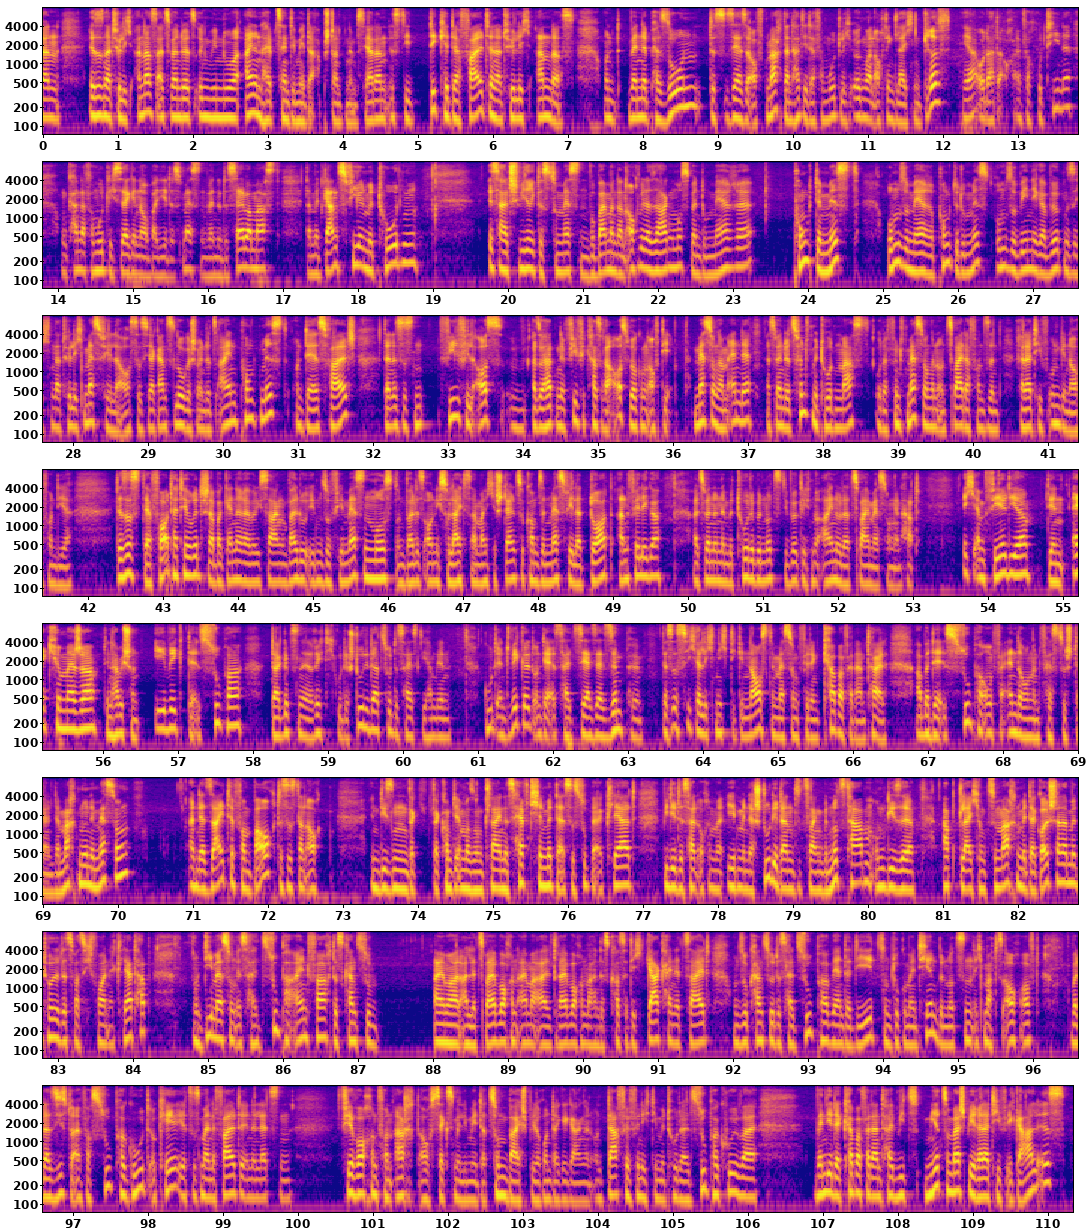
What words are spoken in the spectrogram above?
dann ist es natürlich anders, als wenn du jetzt irgendwie nur eineinhalb Zentimeter Abstand nimmst. Ja, dann ist die Dicke der Falte natürlich anders. Und wenn eine Person das sehr, sehr oft macht, dann hat die da vermutlich irgendwann auch den gleichen Griff, ja, oder hat auch einfach Routine und kann da vermutlich sehr genau bei dir das messen. Wenn du das selber machst, dann mit ganz vielen Methoden, ist halt schwierig, das zu messen. Wobei man dann auch wieder sagen muss, wenn du mehrere Punkte misst, umso mehrere Punkte du misst, umso weniger wirken sich natürlich Messfehler aus. Das ist ja ganz logisch. Wenn du jetzt einen Punkt misst und der ist falsch, dann ist es viel, viel aus, also hat eine viel, viel krassere Auswirkung auf die Messung am Ende, als wenn du jetzt fünf Methoden machst oder fünf Messungen und zwei davon sind relativ ungenau von dir. Das ist der Vorteil theoretisch, aber generell würde ich sagen, weil du eben so viel messen musst und weil es auch nicht so leicht ist, an manche Stellen zu kommen, sind Messfehler dort anfälliger, als wenn du eine Methode benutzt, die wirklich nur ein oder zwei Messungen hat. Ich empfehle dir den AccuMeasure, den habe ich schon ewig, der ist super. Da gibt es eine richtig gute Studie dazu, das heißt, die haben den gut entwickelt und der ist halt sehr, sehr simpel. Das ist sicherlich nicht die genaueste Messung für den Körperfettanteil, aber der ist super, um Veränderungen festzustellen. Der macht nur eine Messung an der Seite vom Bauch, das ist dann auch in diesem, da, da, kommt ja immer so ein kleines Heftchen mit, da ist es super erklärt, wie die das halt auch immer eben in der Studie dann sozusagen benutzt haben, um diese Abgleichung zu machen mit der Goldstandardmethode, das, was ich vorhin erklärt habe. Und die Messung ist halt super einfach, das kannst du einmal alle zwei Wochen, einmal alle drei Wochen machen. Das kostet dich gar keine Zeit und so kannst du das halt super während der Diät zum Dokumentieren benutzen. Ich mache das auch oft, weil da siehst du einfach super gut, okay, jetzt ist meine Falte in den letzten vier Wochen von 8 auf 6 mm zum Beispiel runtergegangen. Und dafür finde ich die Methode halt super cool, weil wenn dir der Körperfettanteil wie mir zum Beispiel relativ egal ist,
